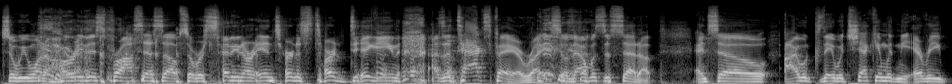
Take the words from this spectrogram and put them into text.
So we want to hurry this process up. So we're sending our intern to start digging as a taxpayer, right? So that was the setup. And so I would they would check in with me every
